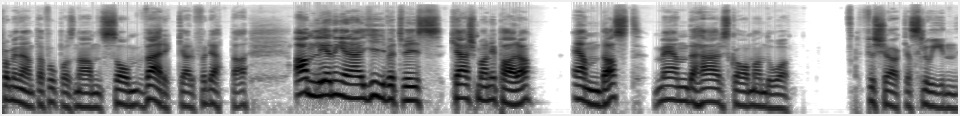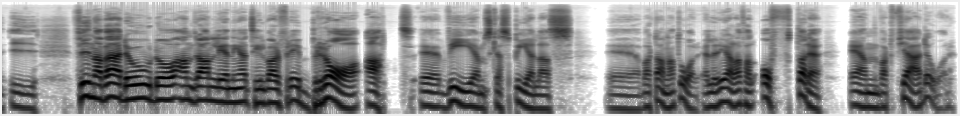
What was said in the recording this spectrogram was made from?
prominenta fotbollsnamn som verkar för detta. Anledningen är givetvis cash money para, endast, men det här ska man då försöka slå in i fina värdeord och andra anledningar till varför det är bra att VM ska spelas eh, vartannat år, eller i alla fall oftare än vart fjärde år.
